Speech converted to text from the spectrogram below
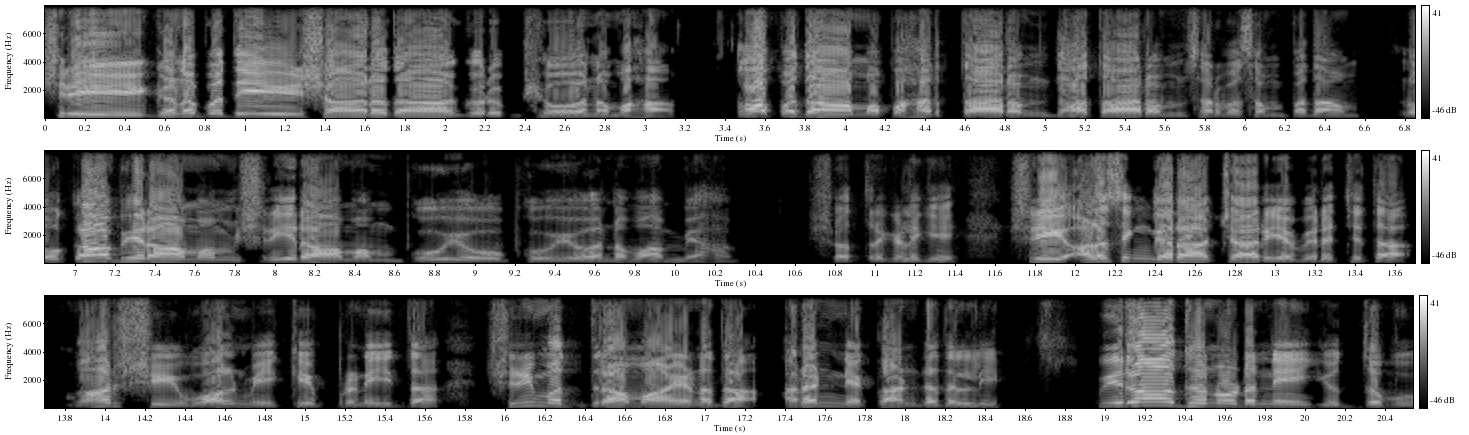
ಶ್ರೀ ಗಣಪತಿ ಶಾರದಾ ಗುರುಭ್ಯೋ ನಮಃ. ಆಪದಾಮಪಹರ್ತಾರಂ ದಾತಾರಂ ಸರ್ವಸಂಪದಾಂ. ಲೋಕಾಭಿರಾಮಂ ಶ್ರೀರಾಮಂ ಭೂಯೋ ಭೂಯೋ ನಮಾಮ್ಯಹ ಶ್ರೋತೃಗಳಿಗೆ ಶ್ರೀ ಅಳಸಿಂಗರಾಚಾರ್ಯ ವಿರಚಿತ ಮಹರ್ಷಿ ವಾಲ್ಮೀಕಿ ಪ್ರಣೀತ ಶ್ರೀಮದ್ ರಾಮಾಯಣದ ಅರಣ್ಯ ಕಾಂಡದಲ್ಲಿ ವಿರಾಧನೊಡನೆ ಯುದ್ಧವು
